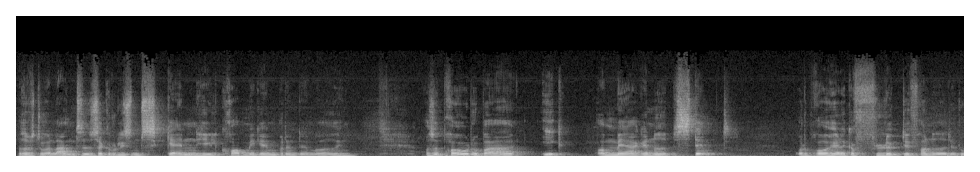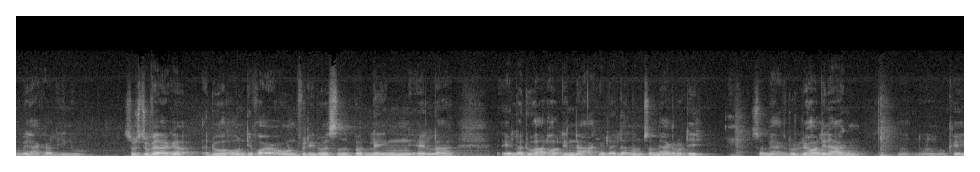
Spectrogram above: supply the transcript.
Og så hvis du har lang tid, så kan du ligesom scanne hele kroppen igennem på den der måde. Ikke? Og så prøver du bare ikke at mærke noget bestemt, og du prøver heller ikke at flygte fra noget af det, du mærker lige nu. Så hvis du mærker, at du har ondt i røven, fordi du har siddet på den længe, eller, eller du har et hold i nakken, eller eller andet, så mærker du det. Så mærker du det hold i nakken. Nå, okay,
